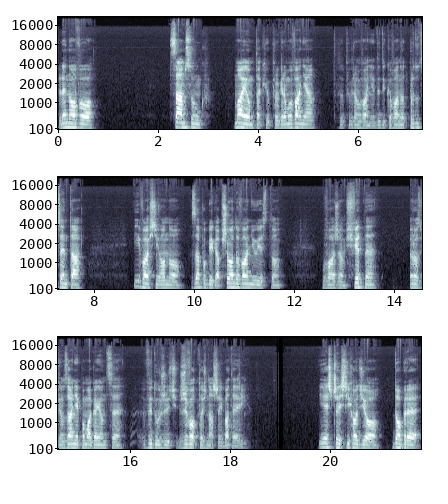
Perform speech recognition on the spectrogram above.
Lenovo, Samsung mają takie oprogramowania. To jest oprogramowanie dedykowane od producenta. i właśnie ono zapobiega przeładowaniu. Jest to, uważam, świetne rozwiązanie pomagające wydłużyć żywotność naszej baterii. Jeszcze jeśli chodzi o dobre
